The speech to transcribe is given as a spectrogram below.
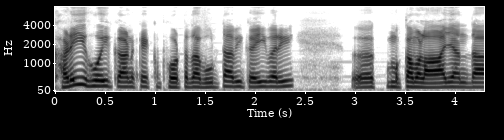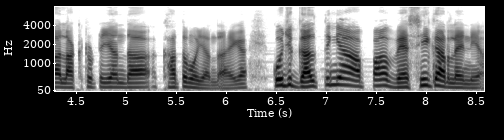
ਖੜੀ ਹੋਈ ਕਣਕ ਇੱਕ ਫੁੱਟ ਦਾ ਬੂਟਾ ਵੀ ਕਈ ਵਾਰੀ ਕਮਲਾ ਜਾਂਦਾ, ਲੱਕ ਟੁੱਟ ਜਾਂਦਾ, ਖਤਮ ਹੋ ਜਾਂਦਾ ਹੈਗਾ। ਕੁਝ ਗਲਤੀਆਂ ਆਪਾਂ ਵੈਸੇ ਹੀ ਕਰ ਲੈਂਦੇ ਆ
